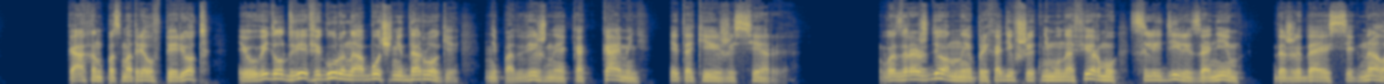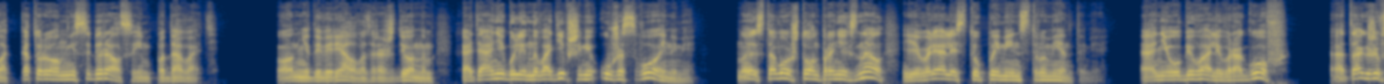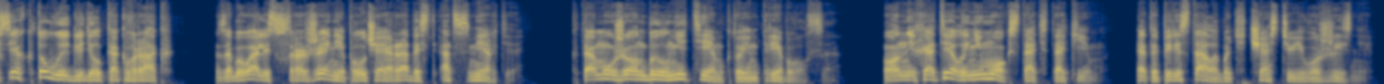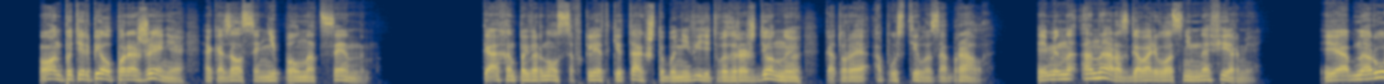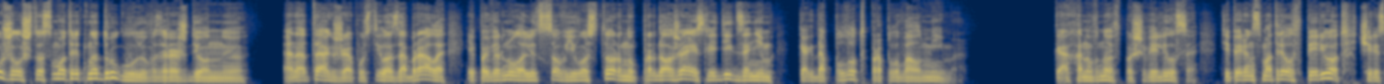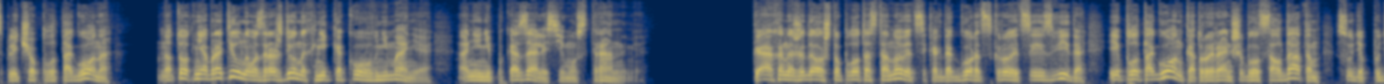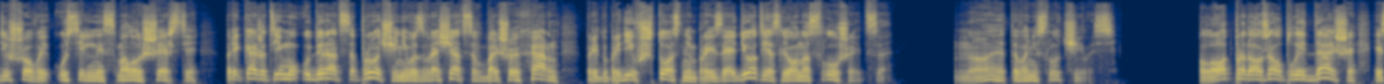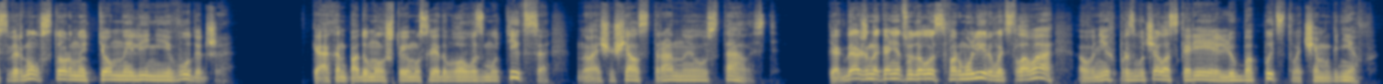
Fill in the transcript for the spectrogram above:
Кахан посмотрел вперед и увидел две фигуры на обочине дороги, неподвижные, как камень, и такие же серые. Возрожденные, приходившие к нему на ферму, следили за ним, дожидаясь сигнала, который он не собирался им подавать. Он не доверял возрожденным, хотя они были наводившими ужас воинами, но из того, что он про них знал, являлись тупыми инструментами. Они убивали врагов, а также всех, кто выглядел как враг, забывались в сражении, получая радость от смерти. К тому же он был не тем, кто им требовался. Он не хотел и не мог стать таким. Это перестало быть частью его жизни. Он потерпел поражение, оказался неполноценным. Кахан повернулся в клетке так, чтобы не видеть возрожденную, которая опустила забрала. Именно она разговаривала с ним на ферме. И обнаружил, что смотрит на другую возрожденную. Она также опустила забрало и повернула лицо в его сторону, продолжая следить за ним, когда плод проплывал мимо. Кахан вновь пошевелился. Теперь он смотрел вперед, через плечо Платагона, но тот не обратил на возрожденных никакого внимания, они не показались ему странными. Кахан ожидал, что плот остановится, когда город скроется из вида, и Платагон, который раньше был солдатом, судя по дешевой, усиленной смолой шерсти, прикажет ему убираться прочь и не возвращаться в Большой Харн, предупредив, что с ним произойдет, если он ослушается. Но этого не случилось. Плот продолжал плыть дальше и свернул в сторону темной линии Вудаджа. Кахан подумал, что ему следовало возмутиться, но ощущал странную усталость. Когда же, наконец, удалось сформулировать слова, в них прозвучало скорее любопытство, чем гнев.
